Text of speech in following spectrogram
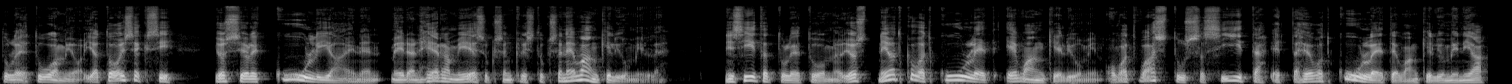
tulee tuomio. Ja toiseksi, jos se ei ole kuuliainen meidän Herramme Jeesuksen Kristuksen evankeliumille, niin siitä tulee tuomio. Jos ne, jotka ovat kuulleet evankeliumin, ovat vastuussa siitä, että he ovat kuulleet evankeliumin ja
